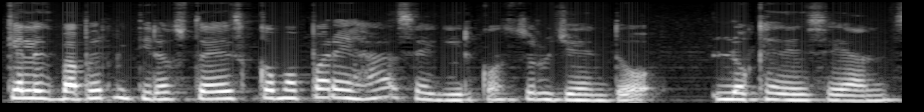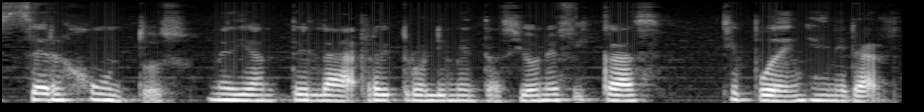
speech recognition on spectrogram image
que les va a permitir a ustedes como pareja seguir construyendo lo que desean ser juntos mediante la retroalimentación eficaz que pueden generar.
